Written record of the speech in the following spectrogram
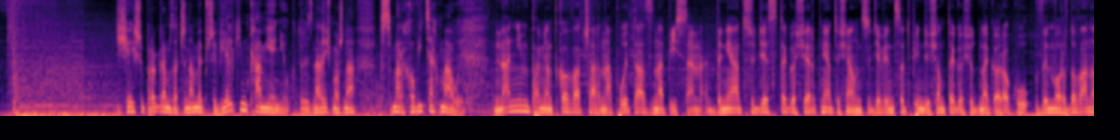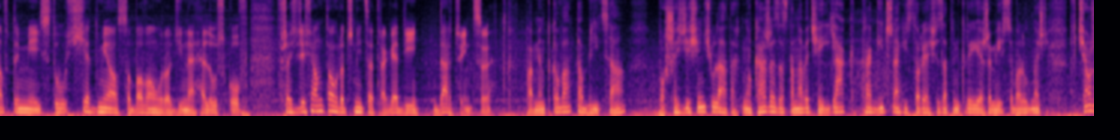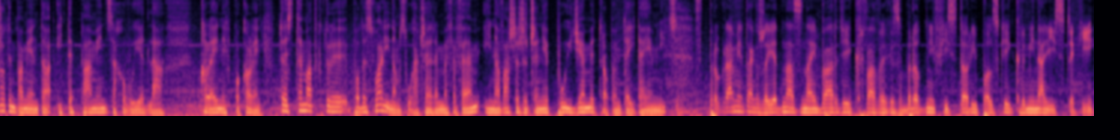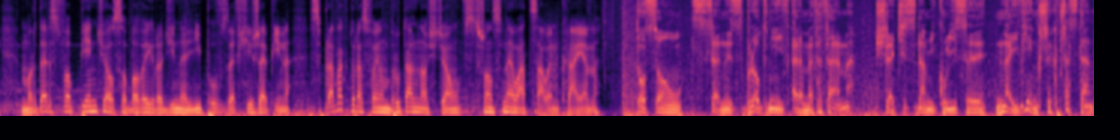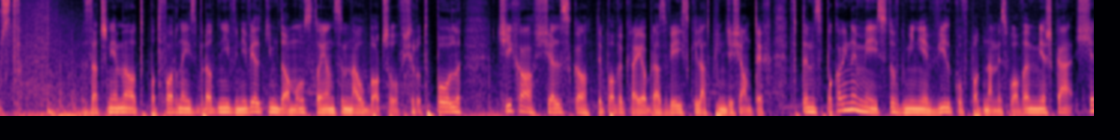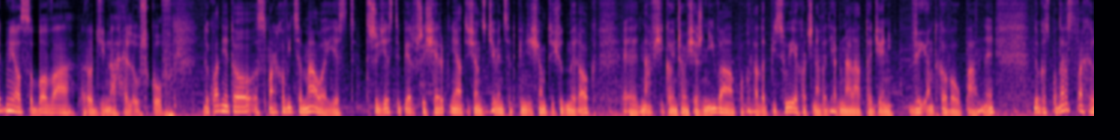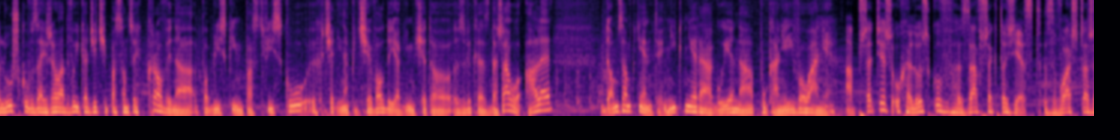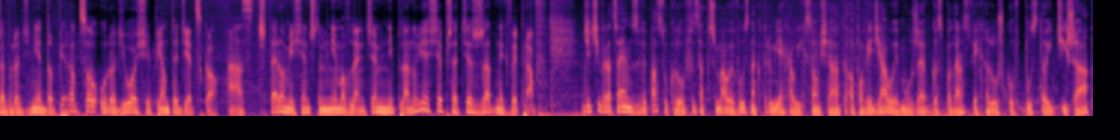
Dzisiejszy program zaczynamy przy wielkim kamieniu, który znaleźć można w Smarchowicach Małych. Na nim pamiątkowa czarna płyta z napisem Dnia 30 sierpnia 1957 roku wymordowano w tym miejscu siedmioosobową rodzinę Heluszków. W 60. rocznicę tragedii Darczyńcy. Pamiątkowa tablica po 60 latach. No każe zastanawiać się, jak tragiczna historia się za tym kryje, że miejscowa ludność wciąż o tym pamięta i tę pamięć zachowuje dla kolejnych pokoleń. To jest temat, który podesłali nam słuchacze RMFFM i na wasze życzenie pójdziemy tropem tej tajemnicy. W programie także jedna z najbardziej krwawych zbrodni w historii polskiej kryminalistyki. Morderstwo pięcioosobowej rodziny Lipów ze wsi Rzepin. Sprawa, która swoją brutalnością wstrząsnęła całym krajem. To są sceny zbrodni w RMFFM. Śledź z nami kulisy największych przestępstw. Zaczniemy od potwornej zbrodni w niewielkim domu stojącym na uboczu, wśród pól. Cicho, sielsko, typowy krajobraz wiejski lat 50. W tym spokojnym miejscu w gminie Wilków pod Namysłowem mieszka siedmioosobowa rodzina Heluszków. Dokładnie to Smarchowice Małe. Jest 31 sierpnia 1957 rok. E, Na wsi kończą się żniwa, pogoda dopisuje, choć nawet jak na lato dzień wyjątkowo upalny. Do gospodarstwa Heluszków zajrzała dwójka dzieci pasących krowy na pobliskim pastwisku. Chcieli napić się wody, jak im się to zwykle zdarzało, ale dom zamknięty. Nikt nie reaguje na pukanie i wołanie. A przecież u Heluszków zawsze ktoś jest, zwłaszcza, że w rodzinie dopiero co urodziło się piąte dziecko, a z czteromiesięcznym niemowlęciem nie planuje się przecież żadnych wypraw. Dzieci wracając z wypasu krów zatrzymały wóz, na którym jechał ich sąsiad. Opowiedziały mu, że w gospodarstwie Heluszków pusto i cisza.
